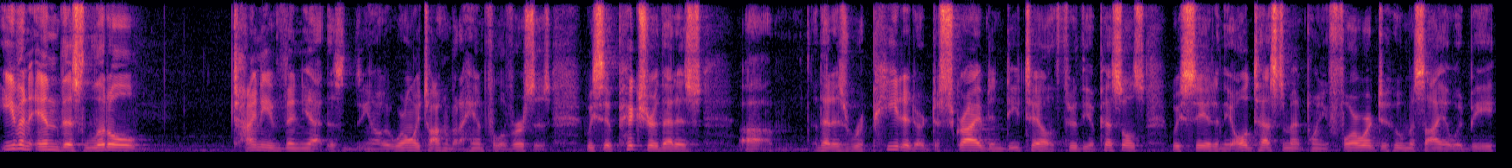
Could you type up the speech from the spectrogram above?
even in this little tiny vignette. This you know we're only talking about a handful of verses. We see a picture that is. Um, that is repeated or described in detail through the epistles. We see it in the Old Testament pointing forward to who Messiah would be,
